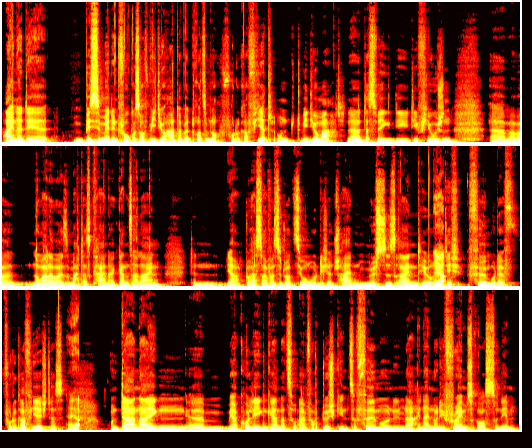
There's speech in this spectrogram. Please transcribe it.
einer, der ein bisschen mehr den Fokus auf Video hat, aber trotzdem noch fotografiert und Video macht. Ne? Deswegen die, die Fusion. Ähm, aber normalerweise macht das keiner ganz allein. Denn ja, du hast einfach Situationen, wo du dich entscheiden müsstest, rein theoretisch, film oder fotografiere ich das. Ja. Und da neigen ähm, ja, Kollegen gern dazu, einfach durchgehend zu filmen und im Nachhinein nur die Frames rauszunehmen.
